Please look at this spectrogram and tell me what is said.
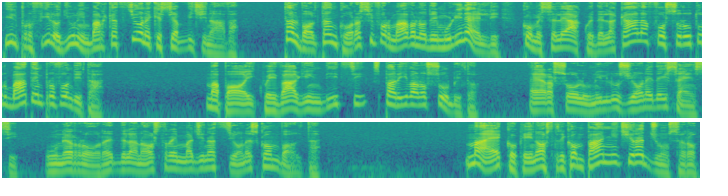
il profilo di un'imbarcazione che si avvicinava. Talvolta ancora si formavano dei mulinelli, come se le acque della cala fossero turbate in profondità. Ma poi quei vaghi indizi sparivano subito. Era solo un'illusione dei sensi, un errore della nostra immaginazione sconvolta. Ma ecco che i nostri compagni ci raggiunsero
